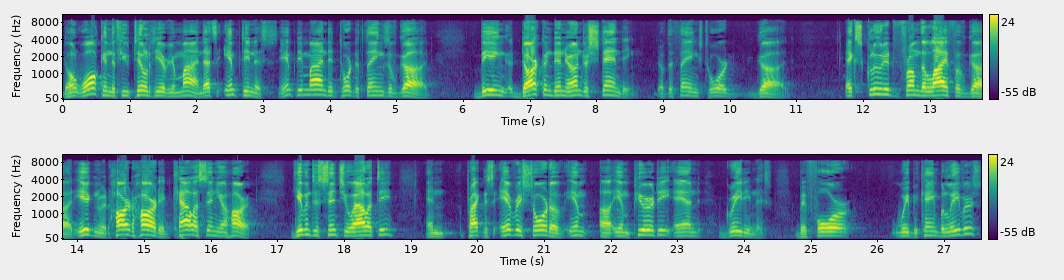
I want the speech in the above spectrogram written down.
Don't walk in the futility of your mind. That's emptiness, empty minded toward the things of God, being darkened in your understanding of the things toward God, excluded from the life of God, ignorant, hard hearted, callous in your heart, given to sensuality and practice every sort of Im, uh, impurity and greediness. Before we became believers,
